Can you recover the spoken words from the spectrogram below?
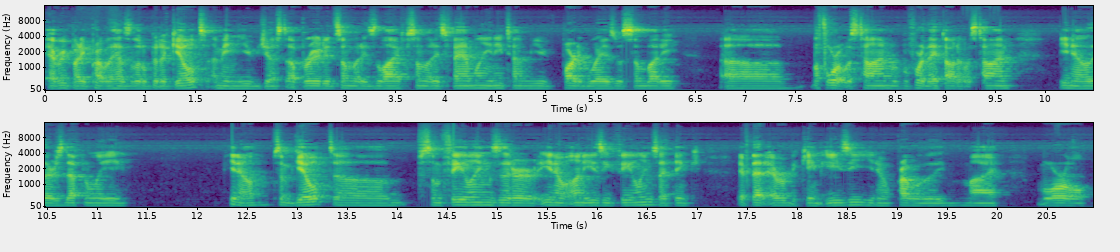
everybody probably has a little bit of guilt. I mean, you've just uprooted somebody's life, somebody's family. Anytime you've parted ways with somebody uh, before it was time or before they thought it was time, you know, there's definitely, you know, some guilt, uh, some feelings that are, you know, uneasy feelings. I think if that ever became easy, you know, probably my moral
